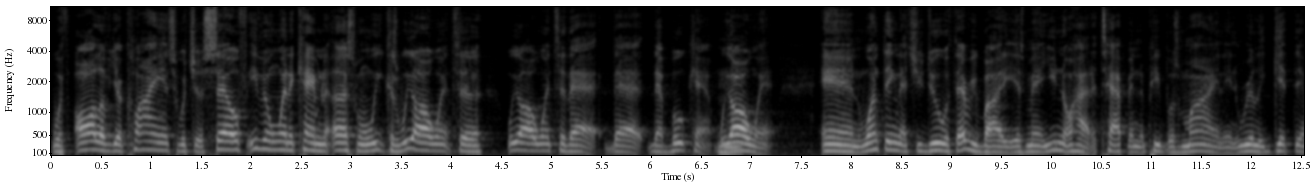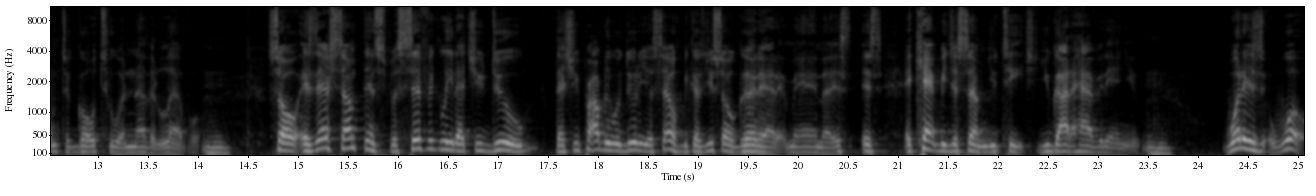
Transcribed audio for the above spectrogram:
with all of your clients, with yourself, even when it came to us, when we because we all went to we all went to that that that boot camp. We all went. And one thing that you do with everybody is, man, you know how to tap into people's mind and really get them to go to another level. Mm-hmm. So, is there something specifically that you do that you probably would do to yourself because you're so good at it, man? It's, it's it can't be just something you teach. You got to have it in you. Mm-hmm. What is what?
